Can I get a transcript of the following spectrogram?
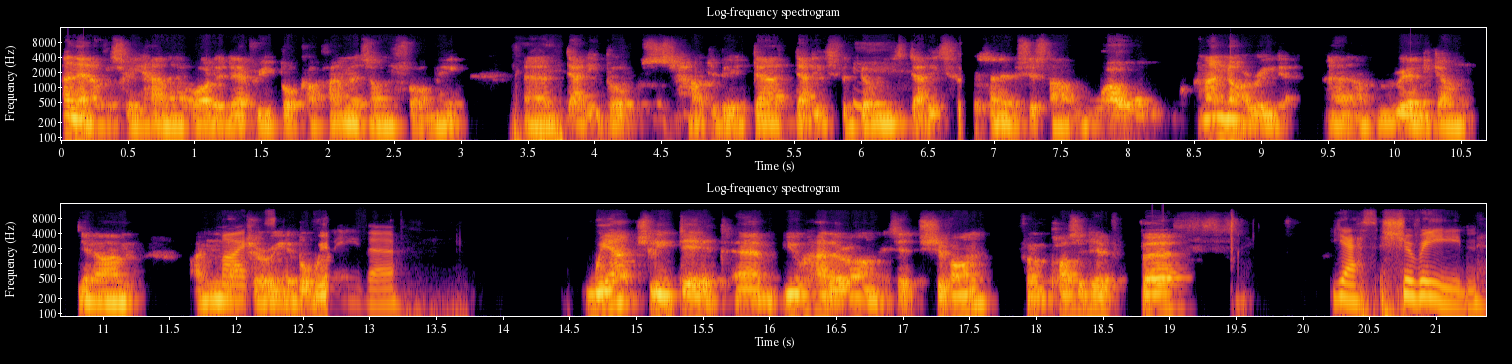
and then obviously Hannah ordered every book off Amazon for me. Um, daddy books, how to be a dad, daddies for dummies, daddies for this, and it was just like whoa. And I'm not a reader. Uh, I really don't. You know, I'm I'm My not a reader. But we either. We actually did. Um, you had her on. Is it Siobhan from Positive Birth? Yes, Shireen.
